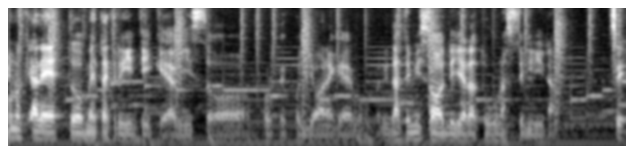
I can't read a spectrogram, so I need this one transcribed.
qualcuno che ha letto Metacritic e ha visto qualche coglione che boh, ridatemi i soldi gli ha dato una stellina. Sì.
